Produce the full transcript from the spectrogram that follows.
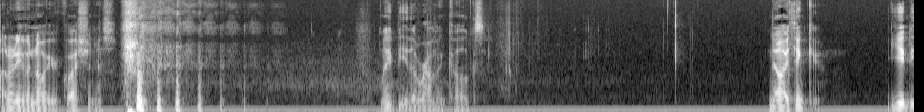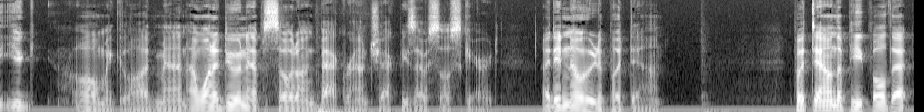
I don't even know what your question is. Might be the rum and cokes. No, I think you you oh my god, man. I want to do an episode on background check because I was so scared. I didn't know who to put down. Put down the people that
